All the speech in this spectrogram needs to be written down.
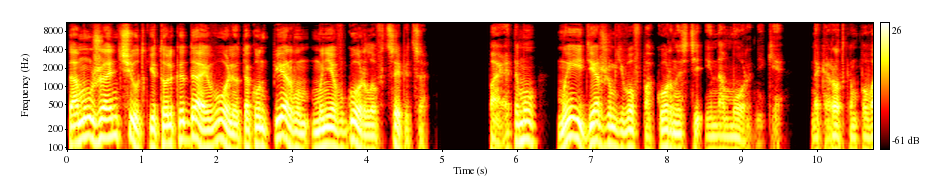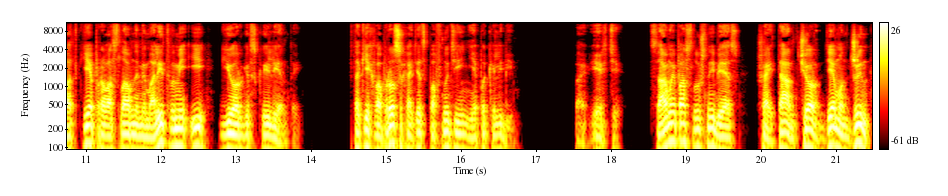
Тому же Анчутке только дай волю, так он первым мне в горло вцепится. Поэтому мы и держим его в покорности и наморднике, на коротком поводке православными молитвами и георгиевской лентой. В таких вопросах отец Пафнутий непоколебим. Поверьте, самый послушный бес, шайтан, черт, демон, джин,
